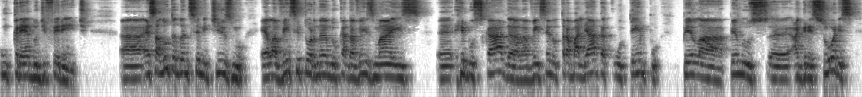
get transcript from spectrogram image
um credo diferente. Uh, essa luta do antissemitismo ela vem se tornando cada vez mais é, rebuscada, ela vem sendo trabalhada com o tempo pela, pelos é, agressores.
